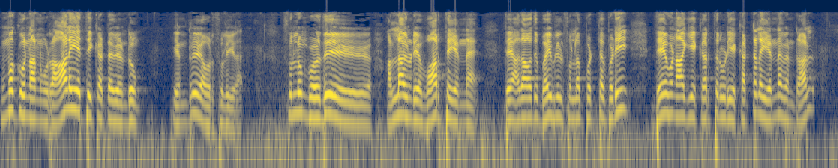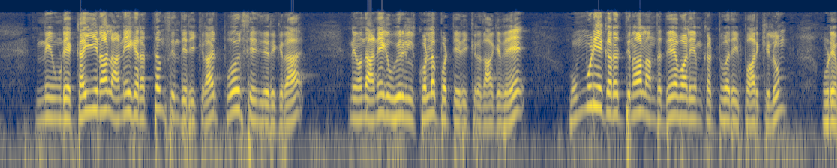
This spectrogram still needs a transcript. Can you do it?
உமக்கு நான் ஒரு ஆலயத்தை கட்ட வேண்டும் என்று அவர் சொல்கிறார் சொல்லும்பொழுது அல்லாவினுடைய வார்த்தை என்ன? தே- அதாவது பைபிளில் சொல்லப்பட்டபடி தேவனாகிய கர்த்தருடைய கட்டளை என்னவென்றால் நீ உன்னுடைய கையினால் அநேக ரத்தம் சிந்திருக்கிறாய் போர் செய்திருக்கிறாய் நீ வந்து அநேக உயிர்கள் கொல்லப்பட்டு இருக்கிறதாகவே உம்முடைய கரத்தினால் அந்த தேவாலயம் கட்டுவதை பார்க்கிலும் உன்னுடைய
